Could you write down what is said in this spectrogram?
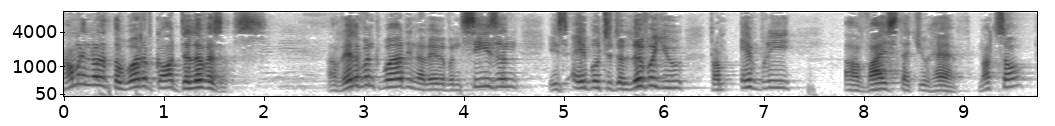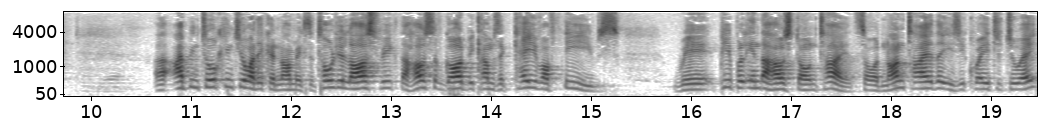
How many know that the word of God delivers us? A relevant word in a relevant season is able to deliver you from every uh, vice that you have. Not so? Uh, I've been talking to you about economics. I told you last week the house of God becomes a cave of thieves where people in the house don't tithe. So a non tither is equated to a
